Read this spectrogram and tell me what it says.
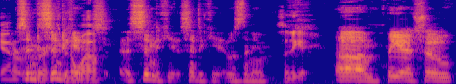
yeah, I don't Synd- remember. It's been a while. Syndicate. Uh, Syndicate. Syndicate was the name. Syndicate. Um, but yeah, so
